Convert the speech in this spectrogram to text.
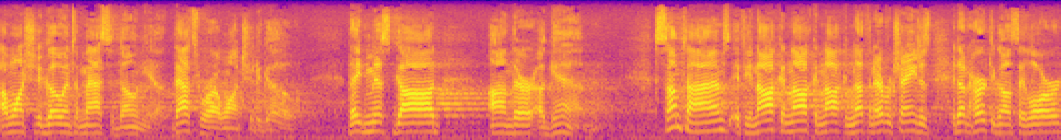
I want you to go into Macedonia. That's where I want you to go. They'd miss God on there again. Sometimes, if you knock and knock and knock and nothing ever changes, it doesn't hurt to go and say, Lord,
